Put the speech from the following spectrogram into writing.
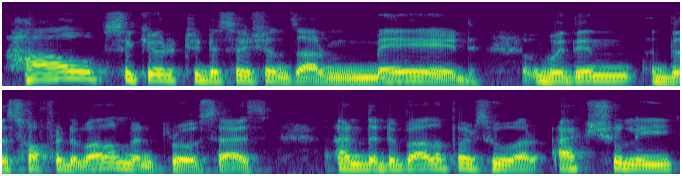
how security decisions are made within the software development process, and the developers who are actually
